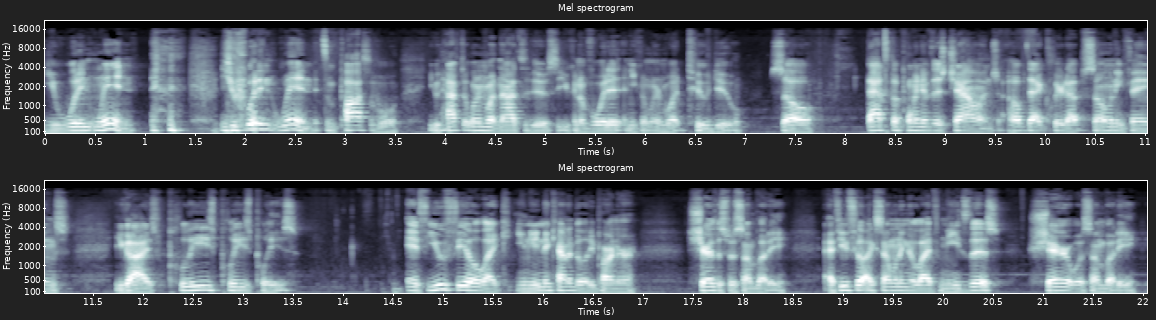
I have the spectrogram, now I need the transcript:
you wouldn't win. you wouldn't win. It's impossible. You have to learn what not to do so you can avoid it and you can learn what to do. So that's the point of this challenge. I hope that cleared up so many things. You guys, please, please, please, if you feel like you need an accountability partner, share this with somebody. If you feel like someone in your life needs this, share it with somebody.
